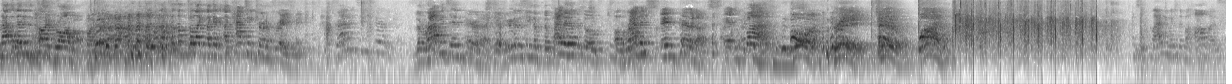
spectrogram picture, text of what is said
Not that that isn't high drama, but so, so, so like like a, a catchy turn of phrase, maybe. Skirt. The Rabbits in Paradise. Yeah, you're gonna see the, the pilot episode of Rabbits in Paradise. In five, four, Three, two, one! I'm so glad we went to the Bahamas.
